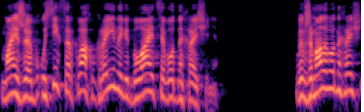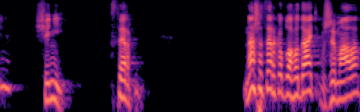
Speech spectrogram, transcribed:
майже в усіх церквах України відбувається водне хрещення. Ви вже мали водне хрещення? Ще ні. В серпні. Наша церква Благодать вже мала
